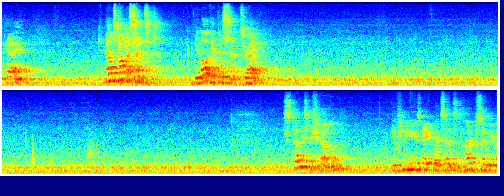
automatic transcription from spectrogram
okay? Now let's talk about sentences. You'll all get this sentence, right? Studies have shown if you use eight-word sentences, 100% of your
